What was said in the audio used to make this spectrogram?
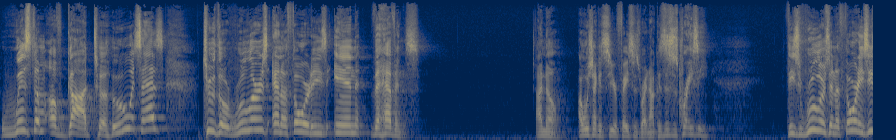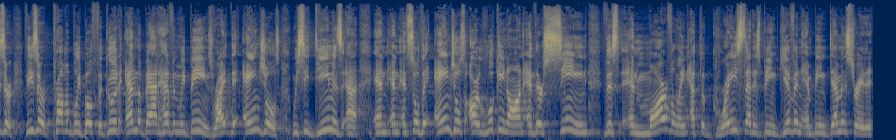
wisdom of God to who, it says? to the rulers and authorities in the heavens. I know. I wish I could see your faces right now because this is crazy. These rulers and authorities, these are, these are probably both the good and the bad heavenly beings, right? The angels, we see demons, uh, and, and, and so the angels are looking on and they're seeing this and marveling at the grace that is being given and being demonstrated.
